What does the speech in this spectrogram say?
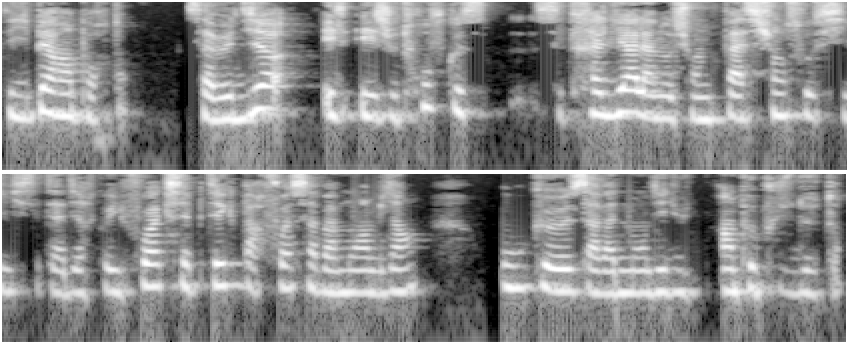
c'est hyper important. Ça veut dire, et, je trouve que c'est très lié à la notion de patience aussi, c'est-à-dire qu'il faut accepter que parfois ça va moins bien ou que ça va demander du, un peu plus de temps.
